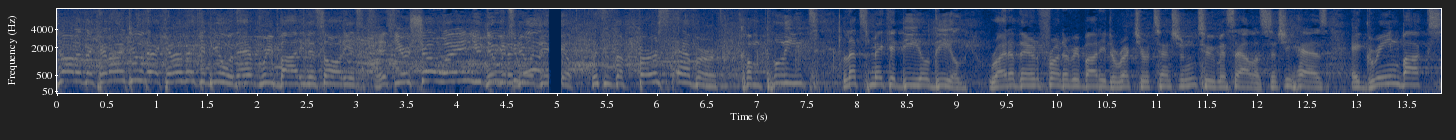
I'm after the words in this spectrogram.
Jonathan, can I do that? Can I make a deal with everybody in this audience? It's your show, Wayne. You do You're what you do want. This is the first ever complete Let's Make a Deal deal. Right up there in front, everybody, direct your attention to Miss Allison. She has a green box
